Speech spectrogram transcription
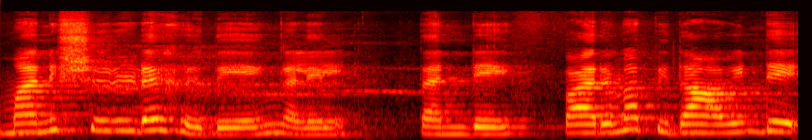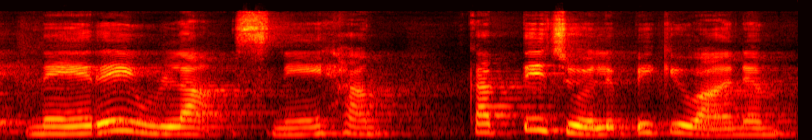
മനുഷ്യരുടെ ഹൃദയങ്ങളിൽ തന്റെ പരമപിതാവിന്റെ നേരെയുള്ള സ്നേഹം കത്തിജ്വലിപ്പിക്കുവാനും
